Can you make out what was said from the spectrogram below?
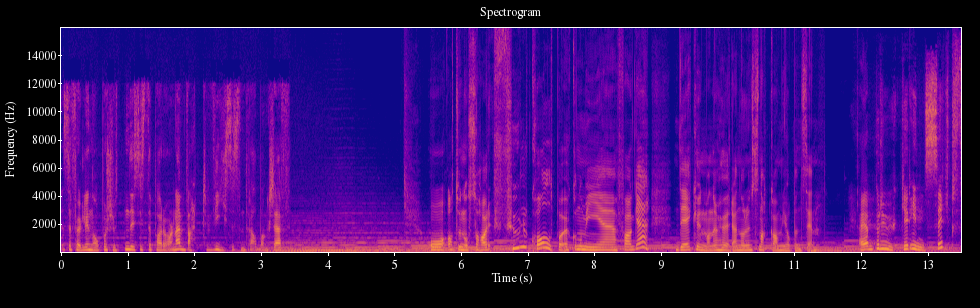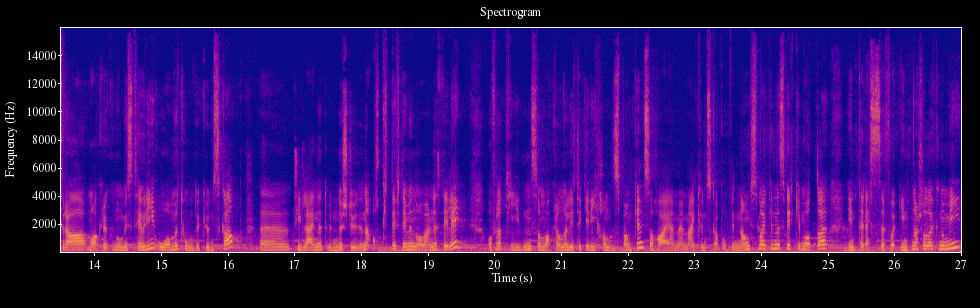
selvfølgelig nå på slutten, de siste par årene, vært visesentralbanksjef. Og at hun også har full koll på økonomifaget, det kunne man jo høre når hun snakka om jobben sin. Jeg bruker innsikt fra makroøkonomisk teori og metodekunnskap eh, tilegnet under studiene aktivt i min nåværende stilling. Og fra tiden som makroanalytiker i Handelsbanken så har jeg med meg kunnskap om finansmarkedenes virkemåte, interesse for internasjonal økonomi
